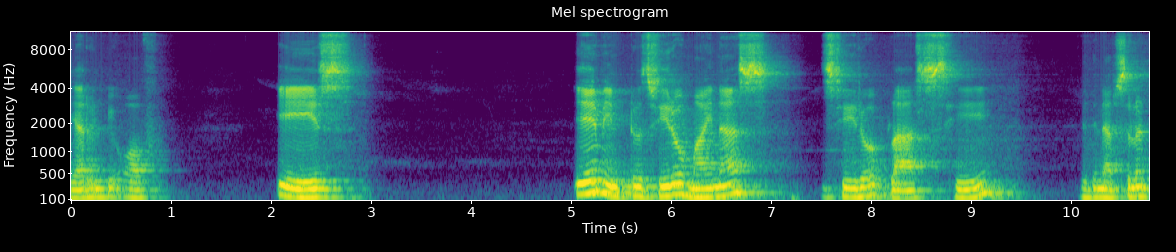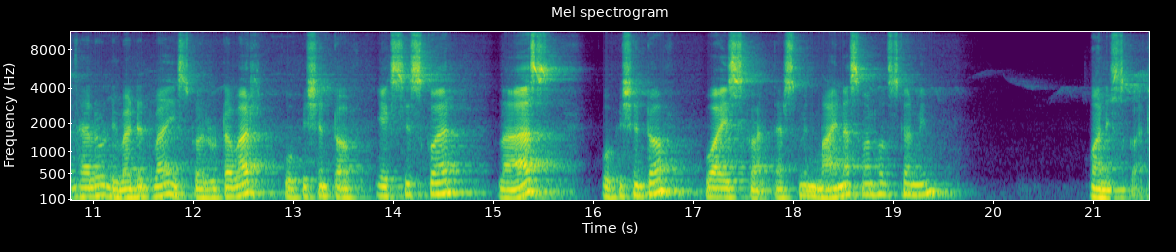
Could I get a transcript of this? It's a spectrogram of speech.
here will be of is m into 0 minus 0 plus c within absolute value divided by square root over coefficient of x square plus coefficient of y square. That's mean minus 1 whole square mean 1 square.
